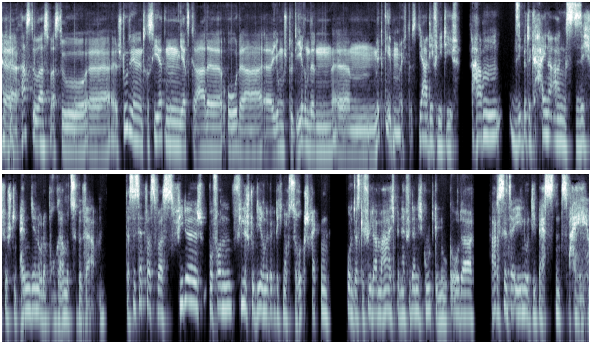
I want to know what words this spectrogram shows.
äh, hast du was, was du äh, Studieninteressierten jetzt gerade oder äh, jungen Studierenden ähm, mitgeben möchtest? Ja, definitiv. Haben Sie bitte keine Angst, sich für Stipendien oder Programme zu bewerben. Das ist etwas, was viele, wovon viele Studierende wirklich noch zurückschrecken, und das Gefühl haben, ah, ich bin entweder nicht gut genug oder ah, das sind ja eh nur die besten zwei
